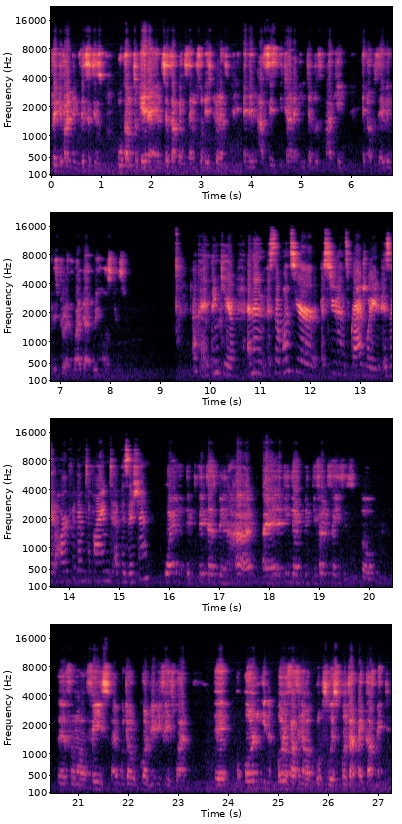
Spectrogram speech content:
three different universities who come together and set up exams for these students and then assist each other in terms of marking and observing the students while they are doing OSCEs. Okay, thank you. And then, so once your students graduate, is it hard for them to find a position? Well, it, it has been hard. I, I think there have been different phases. So, uh, from our phase, uh, which I would call maybe phase one, uh, all in all of us in our groups were sponsored by government,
